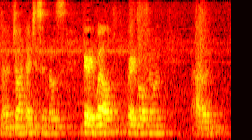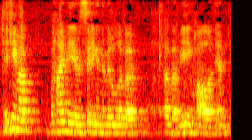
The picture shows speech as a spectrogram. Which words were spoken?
that uh, John Hutchison knows very well, very well known, uh, he came up behind me. I was sitting in the middle of a of a meeting hall, and, and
